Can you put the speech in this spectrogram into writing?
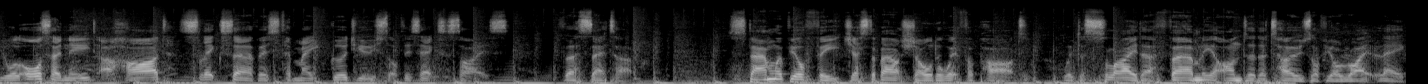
You will also need a hard, slick surface to make good use of this exercise. The setup. Stand with your feet just about shoulder width apart, with the slider firmly under the toes of your right leg.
